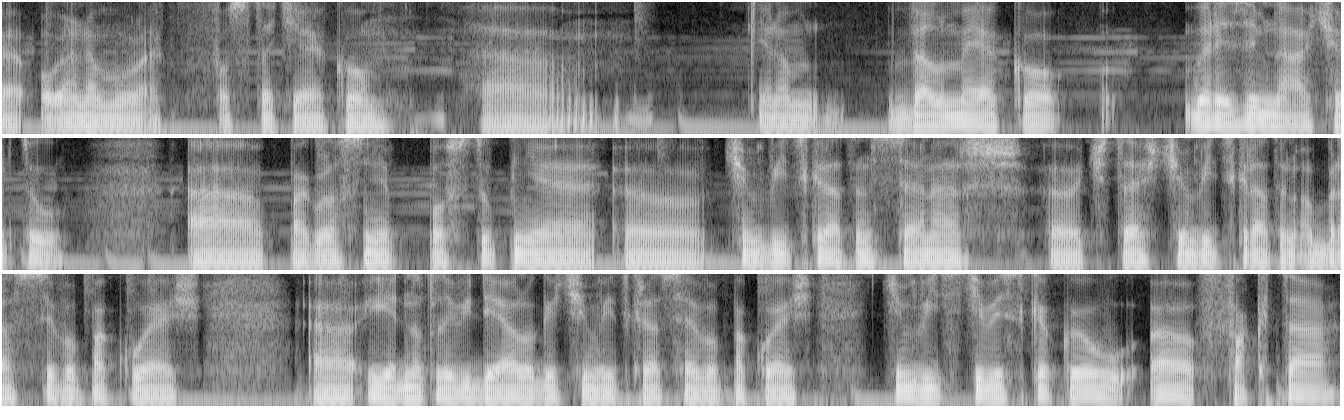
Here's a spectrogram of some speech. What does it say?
eh, jenom v podstatě jako um, jenom velmi jako ryzím náčrtu, a pak vlastně postupně, eh, čím víckrát ten scénář eh, čteš, čím víckrát ten obraz si opakuješ, eh, i jednotlivý dialogy, čím víckrát se je opakuješ, tím víc ti vyskakují fakta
